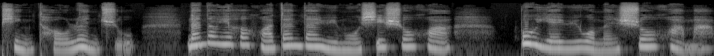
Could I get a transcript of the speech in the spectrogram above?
品头论足。难道耶和华单单与摩西说话，不也与我们说话吗？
